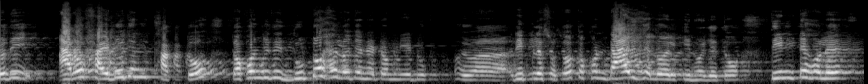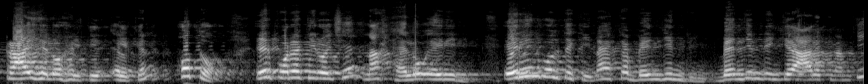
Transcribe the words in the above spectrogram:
যদি আরও হাইড্রোজেন থাকতো, তখন যদি দুটো হ্যালোজেন অ্যাটম নিয়ে রিপ্লেস হতো, তখন ডাই হ্যালো এলকিন হয়ে যেত, তিনটে হলে ট্রাই হেলো এলকেন হতো। এরপরে কি রয়েছে? না হ্যালো এরিন এরিন বলতে কি? না, একটা বেঞ্জিন রিং বেঞ্জিন রিংকে আরেক নাম কি?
